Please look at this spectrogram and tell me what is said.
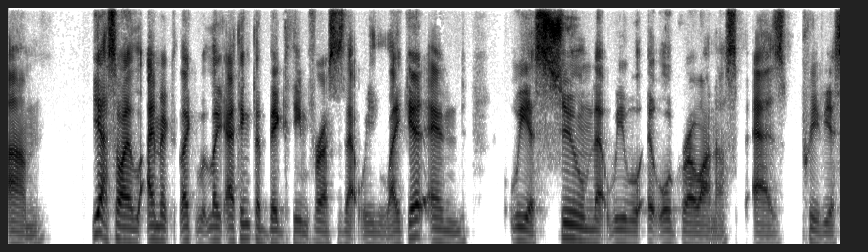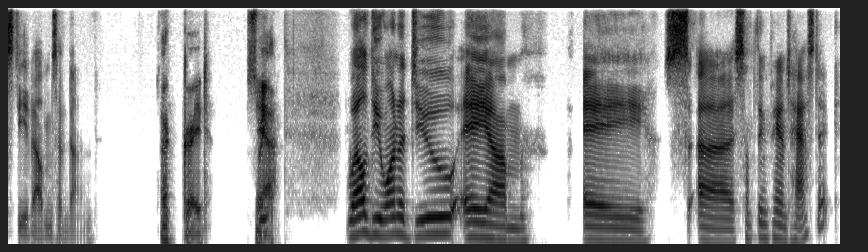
Um, yeah, so I I'm ex- like like I think the big theme for us is that we like it and we assume that we will it will grow on us as previous Steve albums have done. Agreed. Sweet. Yeah. Well, do you want to do a um a uh something fantastic?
